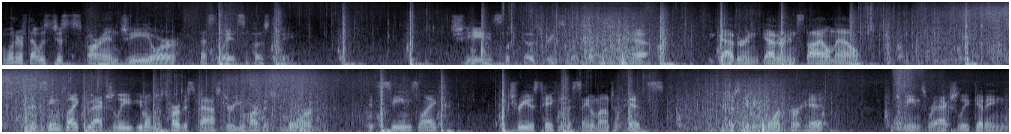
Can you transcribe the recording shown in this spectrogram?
I wonder if that was just RNG or that's the way it's supposed to be. Jeez, look at those resources. Yeah. Be gathering gathering in style now. Seems like you actually you don't just harvest faster, you harvest more. It seems like the tree is taking the same amount of hits, but just giving more per hit, which means we're actually getting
